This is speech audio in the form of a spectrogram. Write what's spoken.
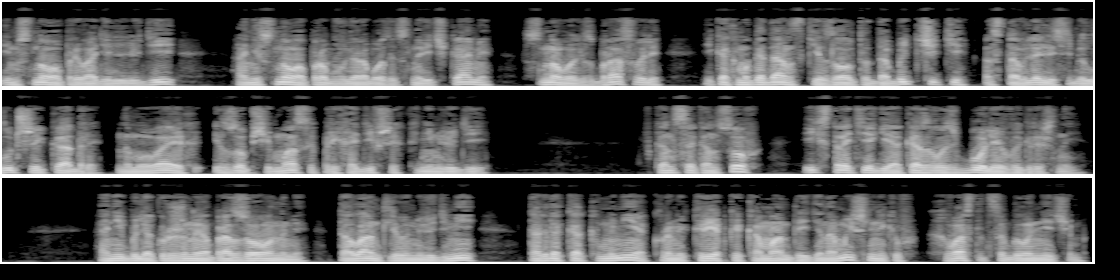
им снова приводили людей, они снова пробовали работать с новичками, снова их сбрасывали, и как магаданские золотодобытчики оставляли себе лучшие кадры, намывая их из общей массы приходивших к ним людей. В конце концов, их стратегия оказывалась более выигрышной. Они были окружены образованными, талантливыми людьми, тогда как мне, кроме крепкой команды единомышленников, хвастаться было нечем.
